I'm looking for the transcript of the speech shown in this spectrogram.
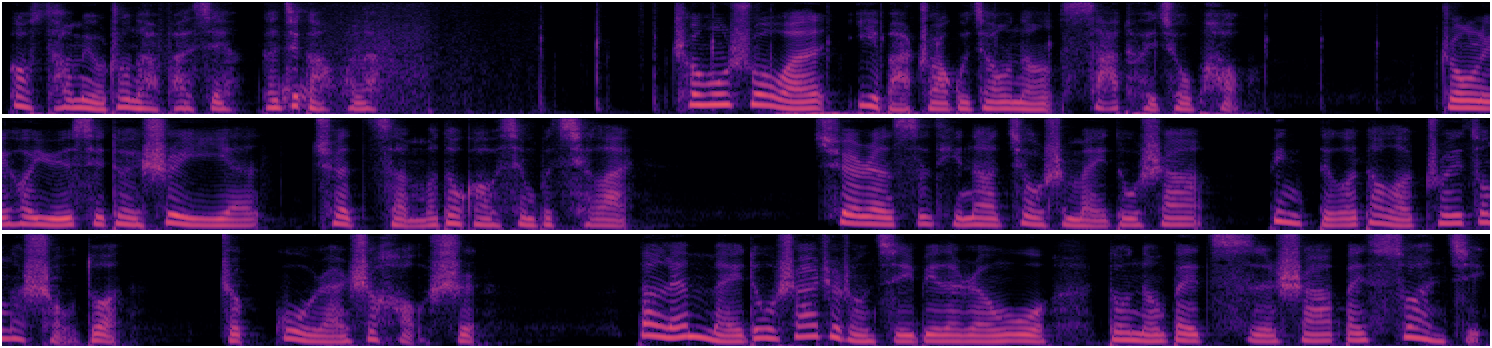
告诉他们有重大发现，赶紧赶回来。陈红说完，一把抓过胶囊，撒腿就跑。钟离和于西对视一眼，却怎么都高兴不起来。确认斯提娜就是美杜莎，并得到了追踪的手段，这固然是好事。但连美杜莎这种级别的人物都能被刺杀、被算计，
